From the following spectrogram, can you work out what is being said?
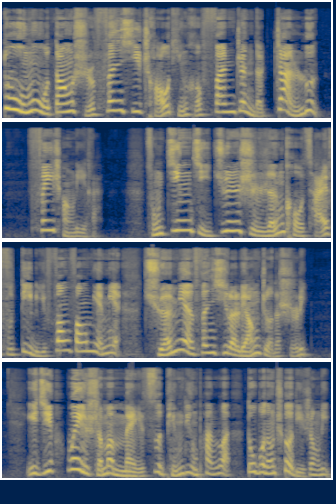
杜牧当时分析朝廷和藩镇的战论非常厉害，从经济、军事、人口、财富、地理方方面面全面分析了两者的实力，以及为什么每次平定叛乱都不能彻底胜利。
